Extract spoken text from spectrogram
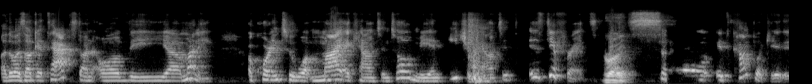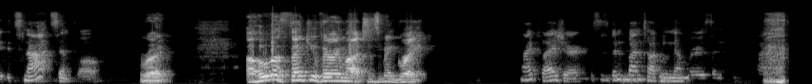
Otherwise, I'll get taxed on all of the uh, money, according to what my accountant told me. And each accountant is different. Right. So it's complicated. It's not simple. Right. Ahuvah, thank you very much. It's been great. My pleasure. This has been fun talking numbers and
